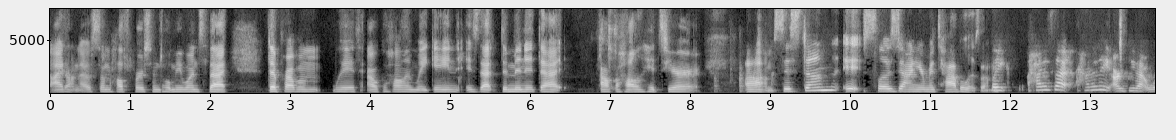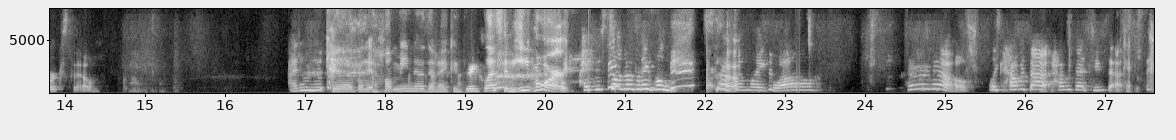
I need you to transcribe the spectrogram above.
I don't know, some health person told me once that the problem with alcohol and weight gain is that the minute that alcohol hits your um, system, it slows down your metabolism. like how does that how do they argue that works though I don't know, Kayla, but it helped me know that I could drink less and eat more. i just don't know that i believe. So- i'm like well i don't know like how would that how would that do that Okay.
